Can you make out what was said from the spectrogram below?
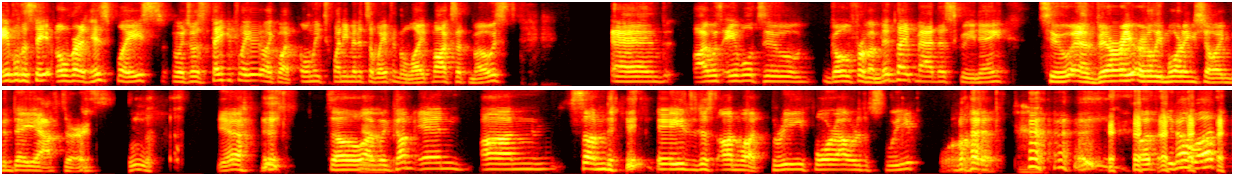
able to stay over at his place, which was thankfully like what only 20 minutes away from the Lightbox at most. And I was able to go from a Midnight Madness screening to a very early morning showing the day after. Yeah. So I would come in on some days just on what three, four hours of sleep. But but you know what?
